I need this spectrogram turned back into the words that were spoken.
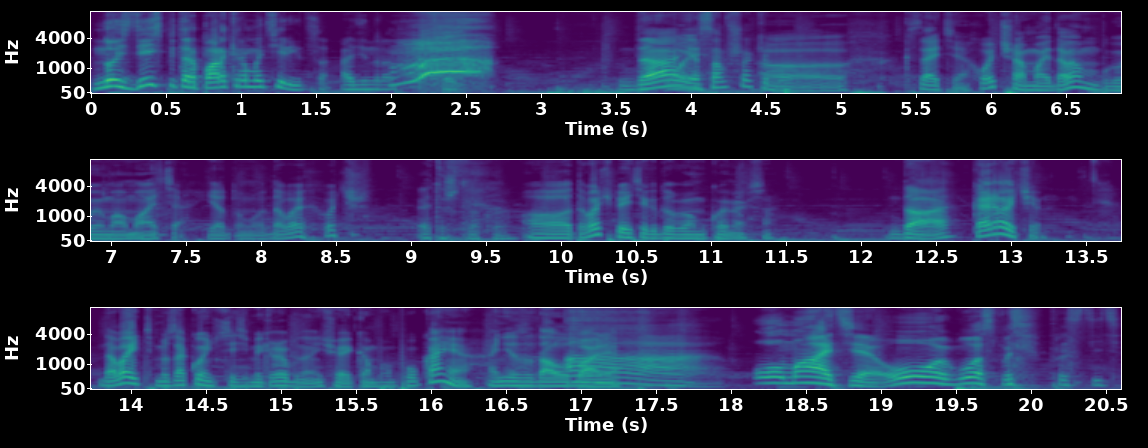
Но здесь Питер Паркер матерится один раз. да, я сам в шоке был. А, кстати, хочешь, Амай, давай мы поговорим о мате. Я думаю, давай, хочешь? Это что такое? А, ты хочешь перейти к другому комиксу? Да. Короче, давайте мы закончим с этими гребаными Человеком-пауками. Они задолбали. А, о, мате! О, господи, простите.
